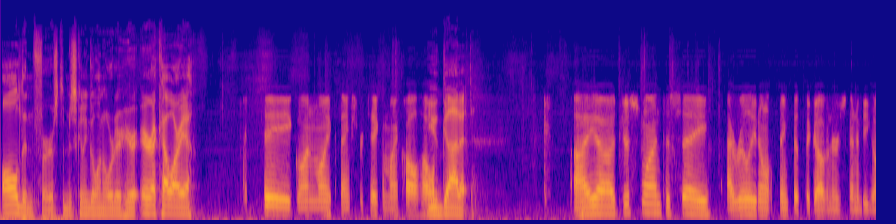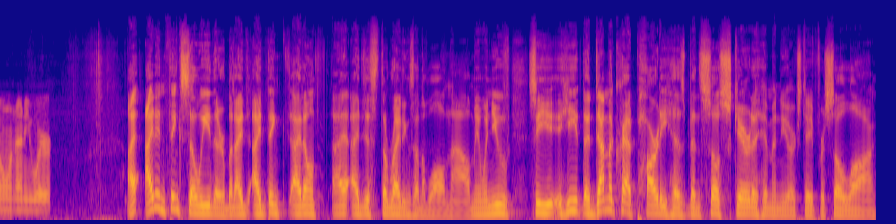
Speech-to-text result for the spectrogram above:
Alden first. I'm just going to go in order here. Eric, how are you? Hey, Glenn, Mike, thanks for taking my call. How You got it. I uh, just wanted to say I really don't think that the governor's going to be going anywhere. I, I didn't think so either, but I I think I don't I, I just the writing's on the wall now. I mean, when you see he the Democrat Party has been so scared of him in New York State for so long,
